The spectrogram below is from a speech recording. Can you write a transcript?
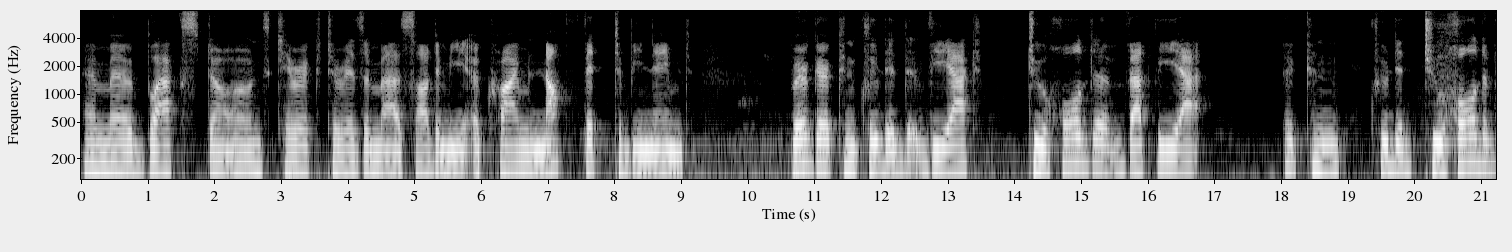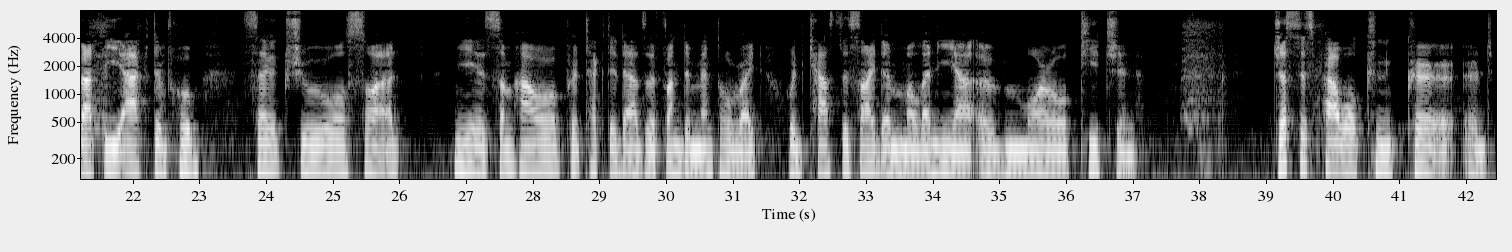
M. Blackstone's characterism as sodomy a crime not fit to be named. Burger concluded the act to hold that the act concluded to hold that the act of homosexual sodomy is somehow protected as a fundamental right would cast aside a millennia of moral teaching. Justice Powell concurred.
